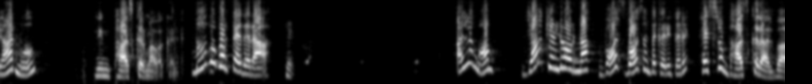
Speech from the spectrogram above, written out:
ಯಾರ್ ಮಾಮ್ ನಿಮ್ ಭಾಸ್ಕರ್ ಮಾವ ಕಣೆ. ಮಾವ ಬರ್ತಾ ಇದಾರಾ ಅಲ್ಲ ಮಾಮ್ ಯಾಕೆ ಎಲ್ರು ಅವ್ರನ್ನ ಬಾಸ್ ಬಾಸ್ ಅಂತ ಕರೀತಾರೆ? ಹೆಸರು ಭಾಸ್ಕರ ಅಲ್ವಾ?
